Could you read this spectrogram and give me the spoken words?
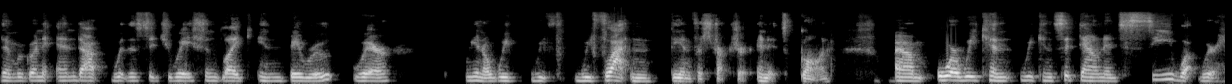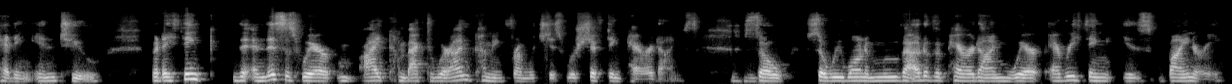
then we're going to end up with a situation like in Beirut, where you know we we we flatten the infrastructure and it's gone. Um, or we can we can sit down and see what we're heading into. But I think, that, and this is where I come back to where I'm coming from, which is we're shifting paradigms. So so we want to move out of a paradigm where everything is binary,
